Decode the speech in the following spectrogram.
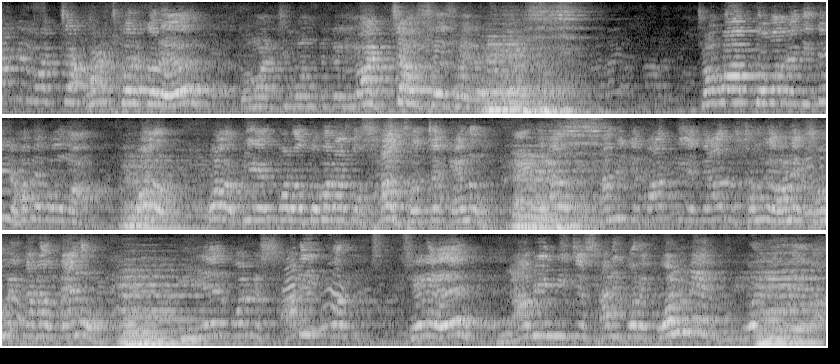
নামে লজ্জা খরচ করে করে তোমার জীবন থেকে লজ্জাও শেষ হয়ে গেছে। জবাব তোমাকে দিতেই হবে বৌমা। বলো বলো তোমার এত সাজসজ্জা কেন? স্বামীকে বাদ দিয়ে সঙ্গে অনেক সময় কাটাও কেন? বিয়ের পরে শাড়ি ছেড়ে নাভির নিচে শাড়ি পরে বলবে মেয়েরা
